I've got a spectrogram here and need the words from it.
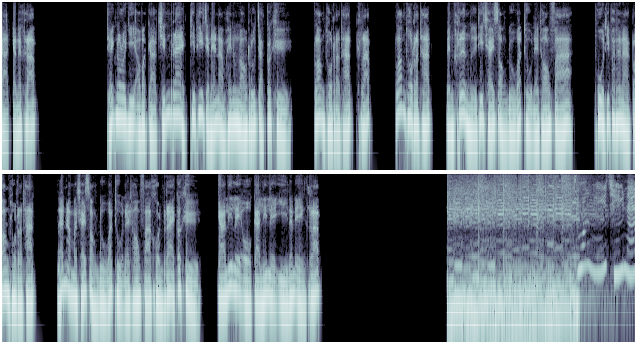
กาศกันนะครับ เทคโนโลยีอวกาศชิ้นแรกที่พี่จะแนะนำให้น้องๆรู้จักก็คือ กล้องโทรทัศน์ครับ กล้องโทรทัศน์เป็นเครื่องมือที่ใช้ส่องดูวัตถุในท้องฟ้า ผู้ที่พัฒนากล้องโทรทัศน์ และนำมาใช้ส่องดูวัตถุในท้องฟ้าคนแรกก็คือกาลิเลโอกาลิเลอีนั่นเองครับ ช่วงนี้ชี้แนะ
